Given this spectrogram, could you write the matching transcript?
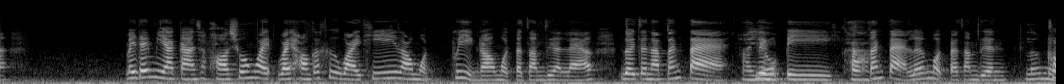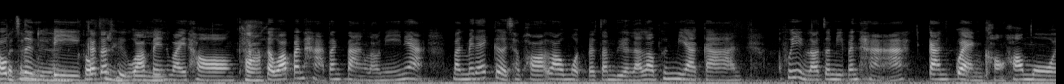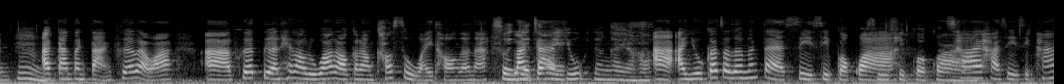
ไม่ได้มีอาการเฉพาะช่วงวัยวัยทองก็คือวัยที่เราหมดผู้หญิงเราหมดประจำเดือนแล้ว โดยจะนับตั้งแต่อายุ1ปี ค่ะตั้งแต่เริ่มหมดประจำเดือนเริ่มหมดครบประจำเดือน1ปีครบก็จะหนึ่งถือว่าปีเป็นวัยทอง ค่ะ แต่ว่าปัญหาต่างๆ เหล่านี้เนี่ยมันไม่ได้เกิดเฉพาะเราหมดประจำเดือนแล้วเราเพิ่งมีอาการ ผู้หญิงเราจะมีปัญหาการแกว่งของฮอร์โมน อืม อาการต่างๆ เพื่อแบบว่าอ่า เพื่อเตือนให้เรารู้ว่าเรากำลังเข้าสู่วัยทองแล้วนะส่วนใหญ่จะร่งกอายุยังไงอะคะอ่าอายุก็จะเริ่มตั้งแต่ 40 กว่ากว่าๆสี่สิบกว่ากว่าใช่ค่ะ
